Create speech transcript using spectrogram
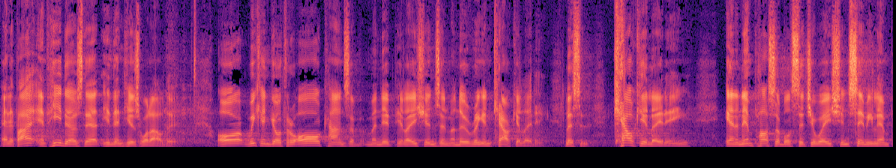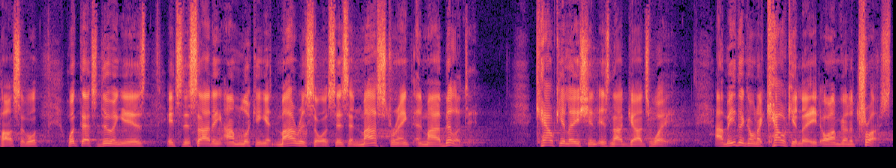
And if, I, if he does that, then here's what I'll do. Or we can go through all kinds of manipulations and maneuvering and calculating. Listen, calculating in an impossible situation, seemingly impossible, what that's doing is it's deciding I'm looking at my resources and my strength and my ability. Calculation is not God's way. I'm either going to calculate or I'm going to trust.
